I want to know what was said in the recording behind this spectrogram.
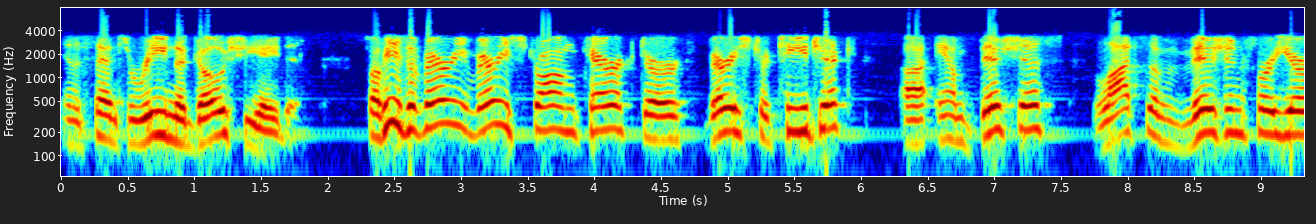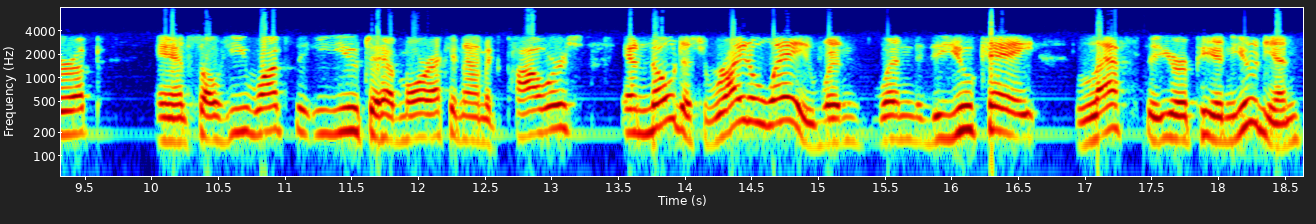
in a sense, renegotiated. So he's a very, very strong character, very strategic, uh, ambitious, lots of vision for Europe, and so he wants the EU to have more economic powers. And notice right away when when the UK left the European Union,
